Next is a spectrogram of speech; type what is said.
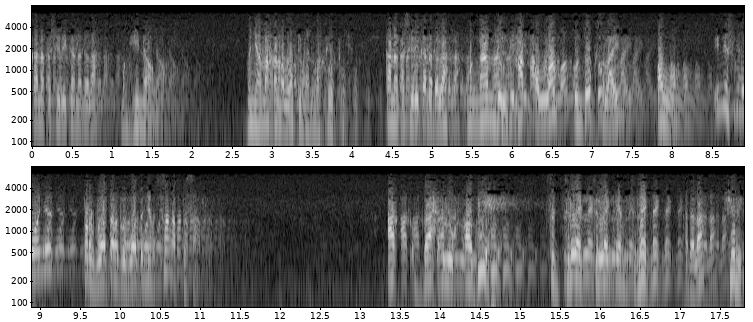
Karena kesyirikan adalah menghina Allah. Menyamakan Allah dengan makhluknya. Karena kesyirikan adalah mengambil hak Allah untuk selain Allah. Ini semuanya perbuatan-perbuatan yang sangat besar. Akbahul qabih sejelek-jelek yang jelek adalah syirik.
